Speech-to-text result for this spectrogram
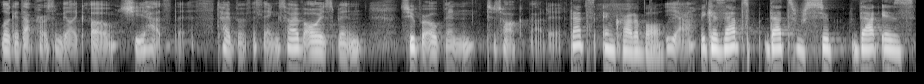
look at that person and be like, "Oh, she has this" type of a thing. So I've always been super open to talk about it. That's incredible. Yeah. Because that's that's sup- that is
